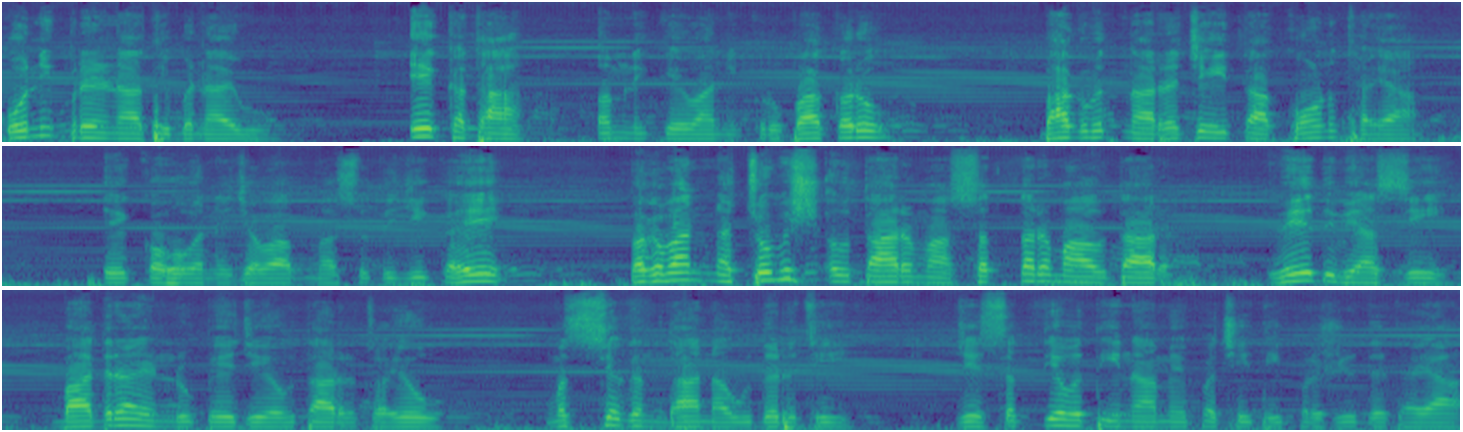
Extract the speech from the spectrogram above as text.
કોની પ્રેરણાથી બનાવ્યું, એ કથા અમને કહેવાની કૃપા કરો. ભાગવતના રચયિતા કોણ થયા, એ કહો અને જવાબમાં સુધીજી કહે, ભગવાનના ચોવીસ અવતારમાં સત્તરમાં અવતાર વેદ વ્યાસજી બાદરાયણ રૂપે જે અવતાર થયો, મત્સ્યગંધાના ઉદરથી, જે સત્યવતી નામે પછીથી પ્રસિદ્ધ થયા,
